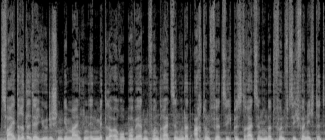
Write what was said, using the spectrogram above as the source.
Zwei Drittel der jüdischen Gemeinden in Mitteleuropa werden von 1348 bis 1350 vernichtet,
